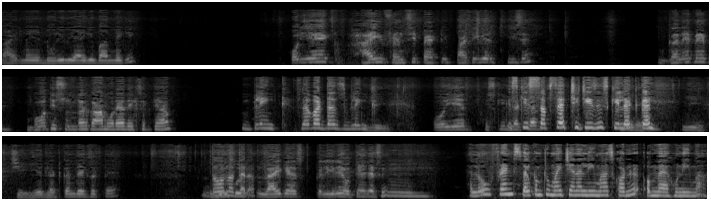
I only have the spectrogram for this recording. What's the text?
साइड में ये डोरी भी आएगी बांधने की। और ये एक high fancy party party wear piece है। गले पे बहुत ही सुंदर काम हो रहा है देख सकते हैं आप। ब्लिंक ज़बरदस्त ब्लिंक जी और ये इसकी इसकी लटकन सबसे अच्छी चीज़ इसकी लटकन। ये जी ये लटकन देख सकते हैं। दोनों तरफ़। लाइक कलीरे होते हैं जैसे। Hello friends welcome to my channel Neema's corner और मैं हूँ नीमा।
